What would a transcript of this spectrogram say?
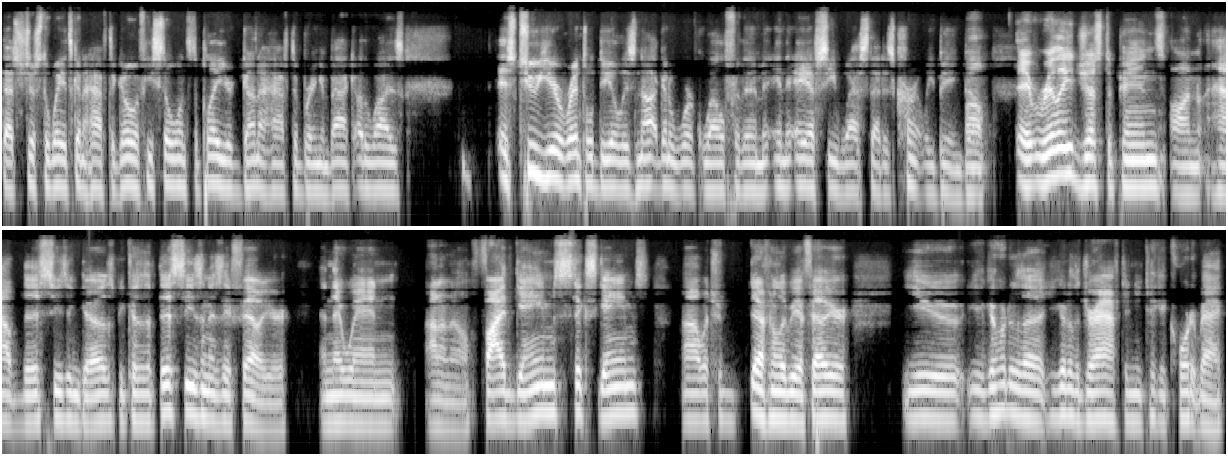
that's just the way it's going to have to go. If he still wants to play, you're going to have to bring him back. Otherwise his two year rental deal is not going to work well for them in the AFC West that is currently being built. Well, it really just depends on how this season goes because if this season is a failure and they win, I don't know, five games, six games, uh, which would definitely be a failure. You you go to the you go to the draft and you take a quarterback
